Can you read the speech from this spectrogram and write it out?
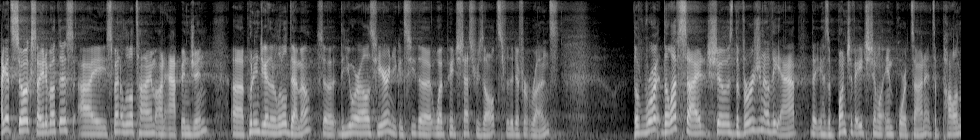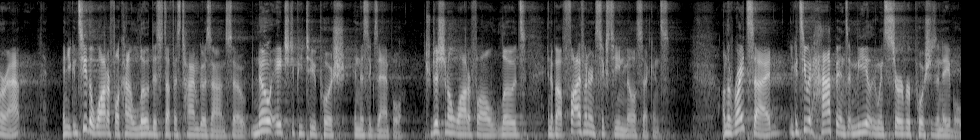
I got so excited about this, I spent a little time on App Engine uh, putting together a little demo. So the URL is here, and you can see the web page test results for the different runs. The, the left side shows the version of the app that has a bunch of HTML imports on it. It's a Polymer app. And you can see the waterfall kind of load this stuff as time goes on. So no HTTP2 push in this example. Traditional waterfall loads in about 516 milliseconds. On the right side, you can see what happens immediately when server push is enabled.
